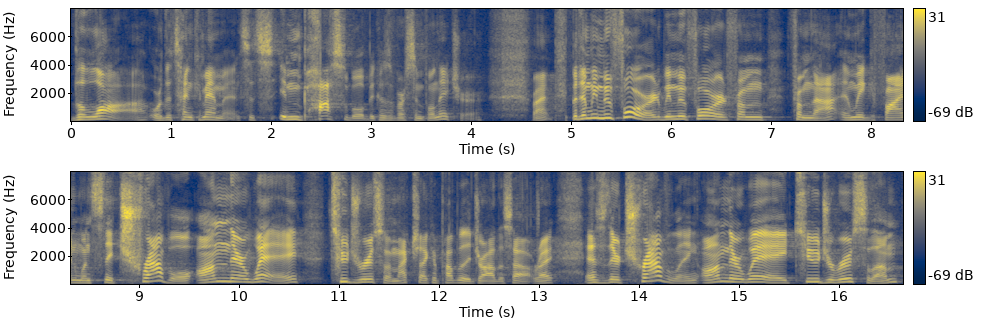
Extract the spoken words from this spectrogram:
the law or the Ten Commandments. It's impossible because of our sinful nature, right? But then we move forward, we move forward from, from that, and we find once they travel on their way to Jerusalem, actually, I could probably draw this out, right? As they're traveling on their way to Jerusalem,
